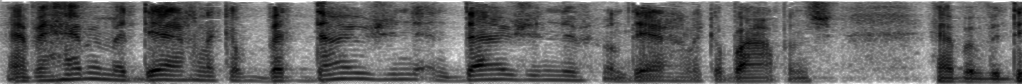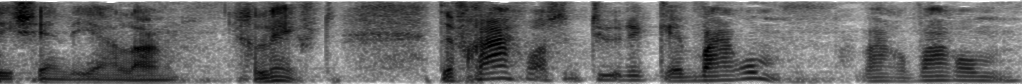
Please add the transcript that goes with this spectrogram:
En we hebben met dergelijke, met duizenden en duizenden van dergelijke wapens, hebben we decennia lang geleefd. De vraag was natuurlijk, eh, waarom? Waar, waarom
